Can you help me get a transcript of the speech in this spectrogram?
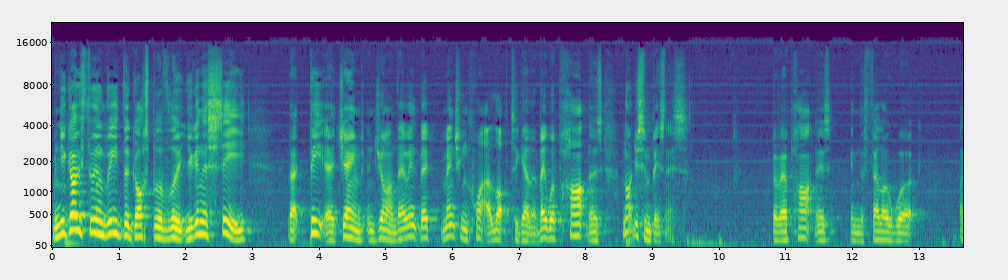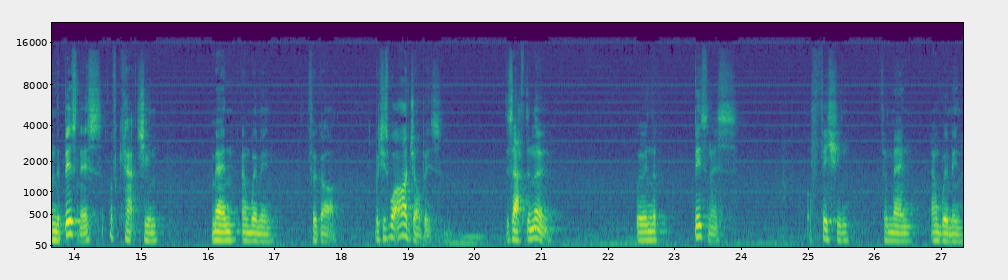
when you go through and read the Gospel of Luke, you're going to see that Peter, James, and John, they're, in, they're mentioned quite a lot together. They were partners, not just in business, but they're partners in the fellow work and the business of catching men and women for God, which is what our job is this afternoon. We're in the business of fishing for men and women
